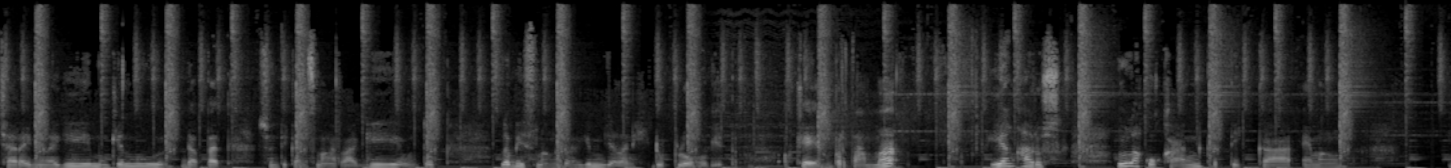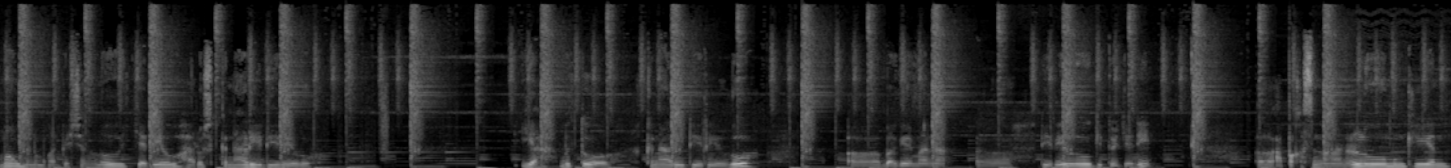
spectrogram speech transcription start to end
cara ini lagi mungkin lu dapat suntikan semangat lagi untuk lebih semangat lagi menjalani hidup lo gitu. Oke yang pertama yang harus lu lakukan ketika emang mau menemukan passion lu jadi lu harus kenali diri lu. Iya betul. Kenali diri lu uh, bagaimana uh, diri lu gitu. Jadi uh, apa kesenangan lu mungkin?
